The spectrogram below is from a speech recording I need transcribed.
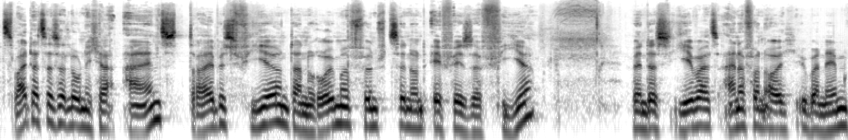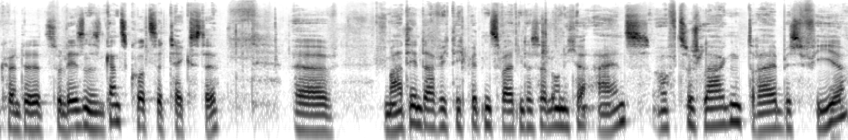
2. Thessalonicher 1, 3 bis 4 und dann Römer 15 und Epheser 4. Wenn das jeweils einer von euch übernehmen könnte zu lesen, das sind ganz kurze Texte. Äh, Martin, darf ich dich bitten, 2. Thessalonicher 1 aufzuschlagen, 3 bis 4.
